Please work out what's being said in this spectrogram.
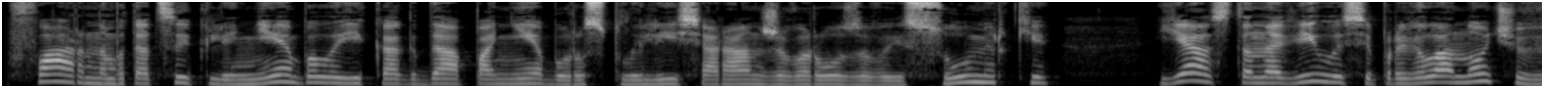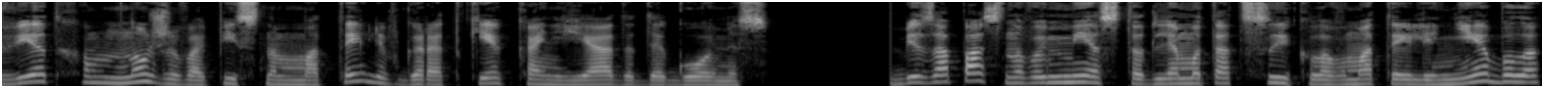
Фар на мотоцикле не было, и когда по небу расплылись оранжево-розовые сумерки — я остановилась и провела ночь в ветхом, но живописном мотеле в городке Каньяда де Гомес. Безопасного места для мотоцикла в мотеле не было,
